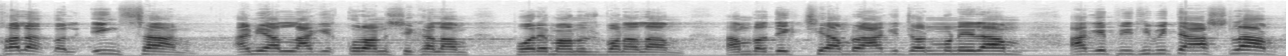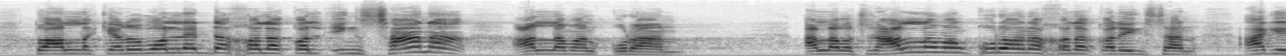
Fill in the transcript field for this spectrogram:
খালাকাল ইনসান। আমি আল্লাহ আগে কোরআন শেখালাম, পরে মানুষ বানালাম। আমরা দেখছি, আমরা আগে জন্ম নিলাম, আগে পৃথিবীতে আসলাম। তো আল্লাহ কেন বললেন না, খালাকাল ইনসানা? আল্লাহ আল কোরআন। আল্লাহ বলছেন আল্লাহ কোরআন করে ইনসান। আগে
